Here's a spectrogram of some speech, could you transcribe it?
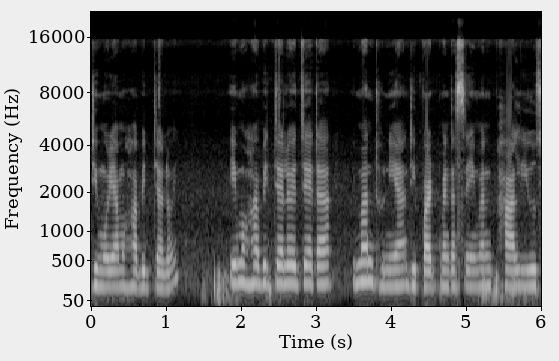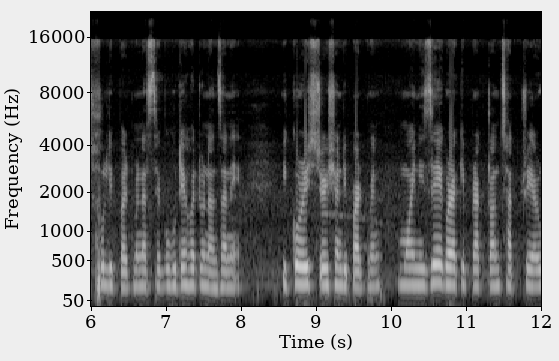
ডিমৰীয়া মহাবিদ্যালয়। এই মহাবিদ্যালয়ত যে এটা ইমান ধুনীয়া ডিপাৰ্টমেণ্ট আছে ইমান ভাল ইউজফুল ডিপাৰ্টমেণ্ট আছে বহুতে হয়তো নাজানে। ইক' ৰেজিষ্ট্ৰেশ্যন ডিপাৰ্টমেণ্ট মই নিজে এগৰাকী প্ৰাক্তন ছাত্ৰী আৰু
